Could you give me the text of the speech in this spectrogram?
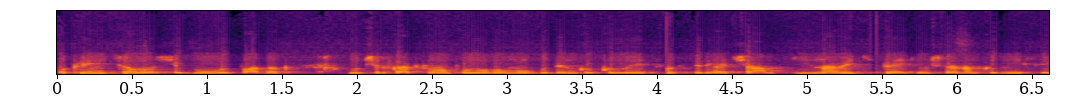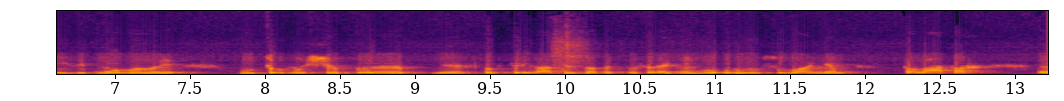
Окрім цього, ще був випадок у Черкаському пологовому будинку, коли спостерігачам і навіть деяким членам комісії відмовили у тому, щоб е, е, спостерігати за безпосереднім голосуванням в палатах. Е,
